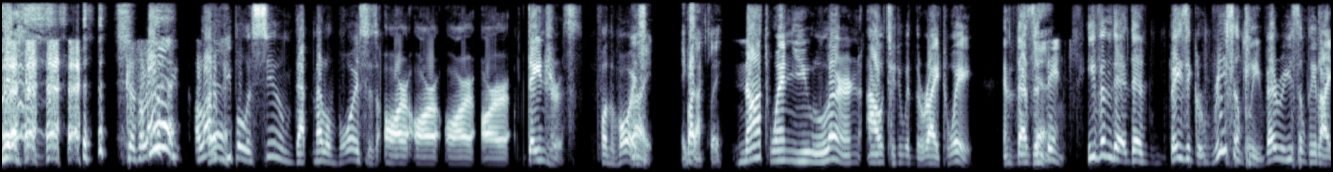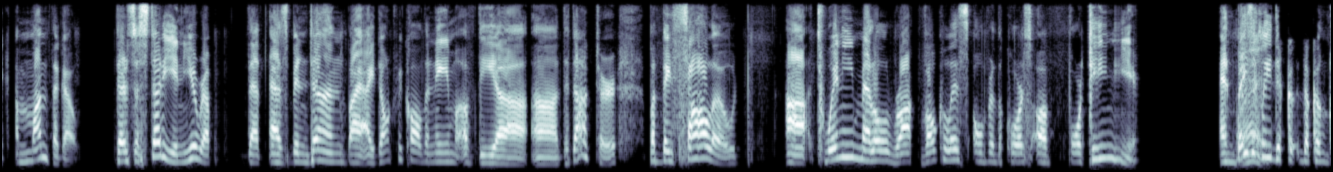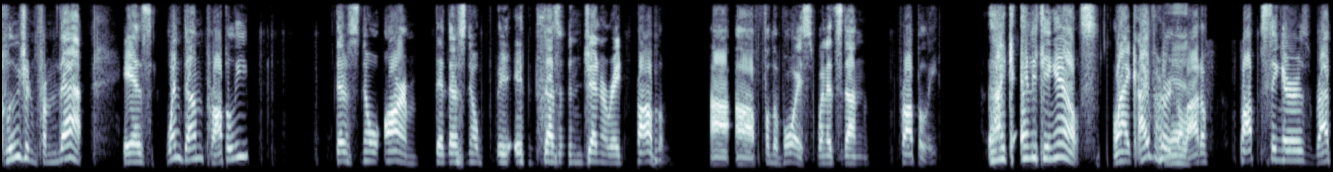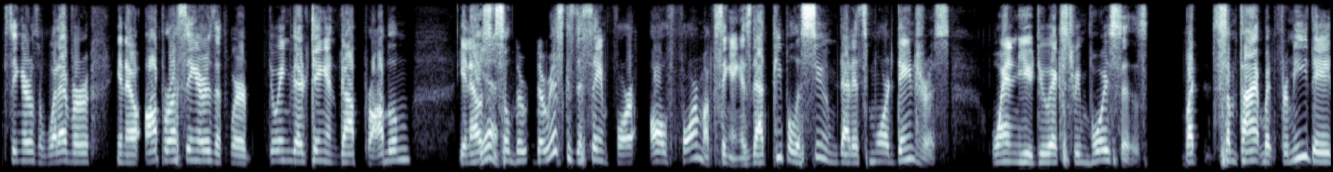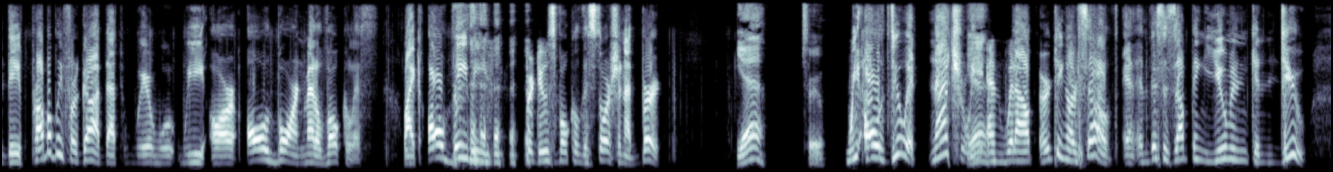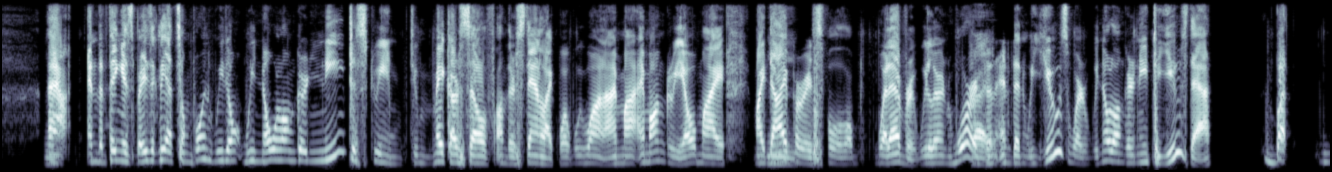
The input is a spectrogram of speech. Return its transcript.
Because a lot, Yeah, of, a lot yeah. of people assume that metal voices are are are are dangerous for the voice. Right. Exactly. Not when you learn how to do it the right way. And that's the Yeah. thing. Even the the basic recently, very recently, like a month ago, there's a study in Europe that has been done by I don't recall the name of the uh, uh, the doctor, but they followed uh, 20 metal rock vocalists over the course of 14 years. And basically, the, the conclusion from that is when done properly, there's no arm that there's no, it it doesn't generate problem uh, uh, for the voice when it's done properly. Like anything else. Like I've heard Yeah. a lot of pop singers, rap singers, or whatever, you know, opera singers that were doing their thing and got problem you know Yeah. so the, the risk is the same for all form of singing is that people assume that it's more dangerous when you do extreme voices but sometimes but for me they they probably forgot that we're we are all born metal vocalists like all babies produce vocal distortion at birth yeah. True. We all do it naturally Yeah. and without hurting ourselves and, and this is something human can do Mm. Uh, and the thing is basically at some point we don't we no longer need to scream to make ourselves understand like what we want i'm i'm hungry oh my my Mm. diaper is full whatever we learn words Right. and, and then we use word we no longer need to use that but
